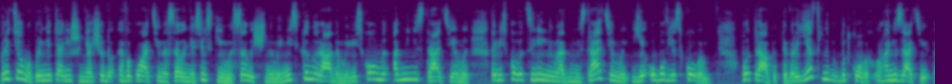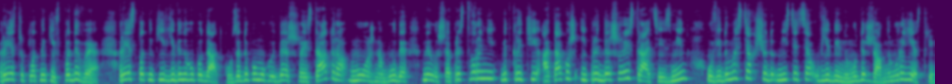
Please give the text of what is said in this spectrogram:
При цьому прийняття рішення щодо евакуації населення сільськими, селищними, міськими радами, військовими адміністраціями та військово-цивільними адміністраціями є обов'язковим. Потрапити в реєстр неприбуткових організацій, реєстр платників ПДВ, реєстр платників єдиного податку за допомогою держреєстратора можна буде не лише при створенні відкритті, а також і при держреєстрації змін у відомостях, що містяться в єдиному державному реєстрі.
